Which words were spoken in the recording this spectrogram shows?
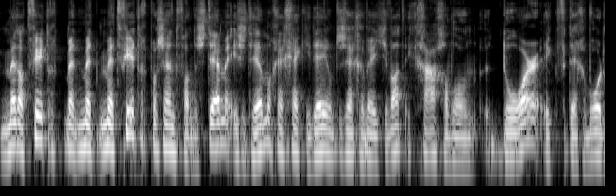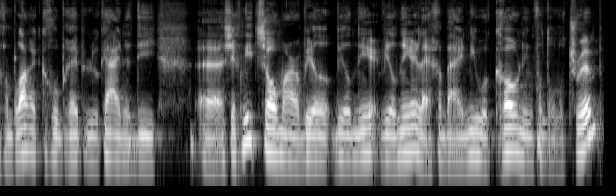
met, dat 40, met, met, met 40% van de stemmen is het helemaal geen gek idee om te zeggen: Weet je wat, ik ga gewoon door. Ik vertegenwoordig een belangrijke groep Republikeinen die uh, zich niet zomaar wil, wil, neer, wil neerleggen bij een nieuwe kroning van Donald Trump.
